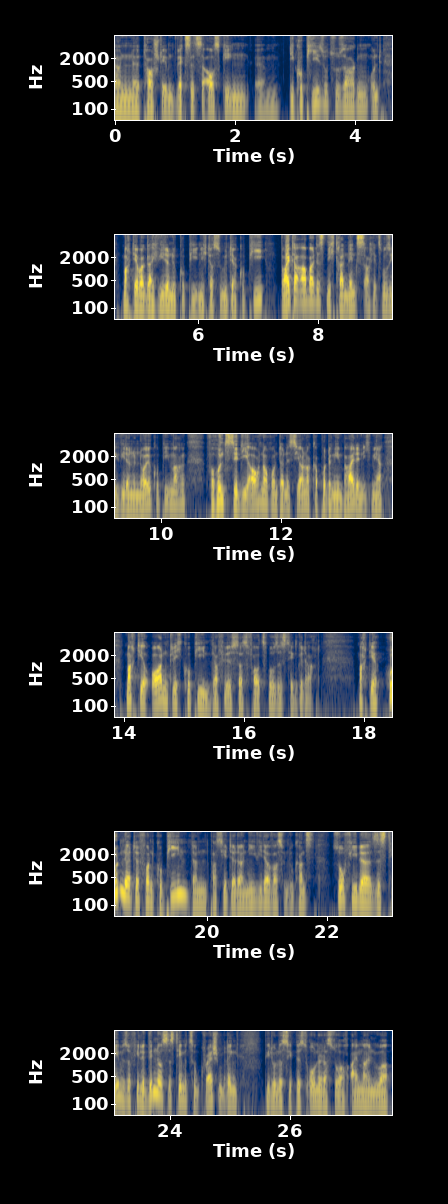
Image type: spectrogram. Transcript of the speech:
dann äh, tauscht du eben, wechselst du aus gegen ähm, die Kopie sozusagen und mach dir aber gleich wieder eine Kopie. Nicht, dass du mit der Kopie weiterarbeitest, nicht dran denkst, ach, jetzt muss ich wieder eine neue Kopie machen, verhunzt dir die auch noch und dann ist die auch noch kaputt, dann gehen beide nicht mehr. Mach dir ordentlich Kopien, dafür ist das V2-System gedacht. Mach dir hunderte von Kopien, dann passiert dir da nie wieder was und du kannst so viele Systeme, so viele Windows-Systeme zum Crashen bringen, wie du lustig bist, ohne dass du auch einmal nur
